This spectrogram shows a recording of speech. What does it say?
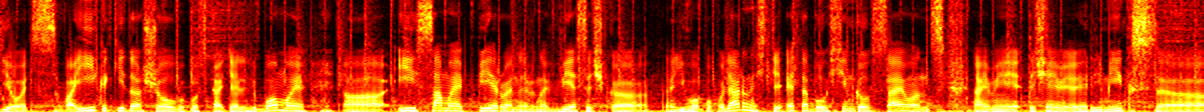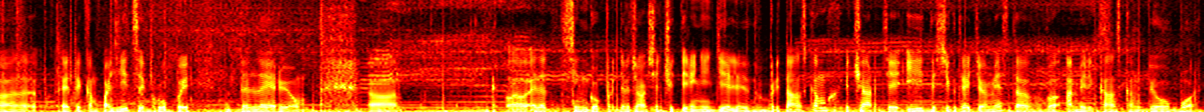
делать свои какие-то шоу, выпускать альбомы. А, И самая первая, наверное, весочка его популярности это был сингл Silence, а име- точнее ремикс этой композиции группы Delirium. Э, Этот сингл продержался 4 недели в британском чарте и достиг третьего места в американском Billboard.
